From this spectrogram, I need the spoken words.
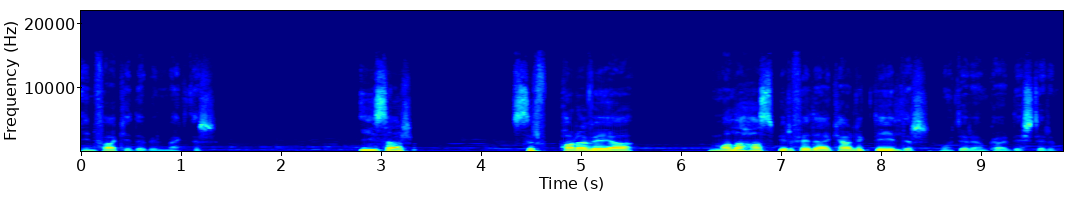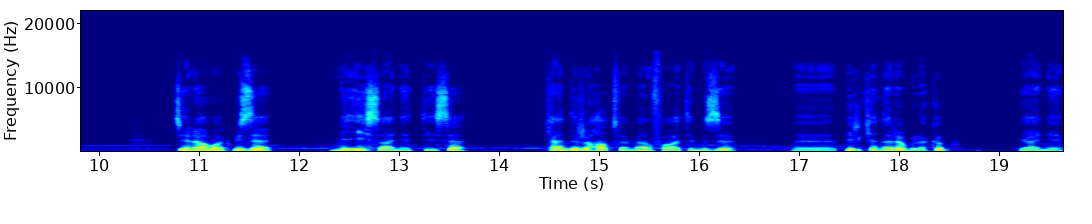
infak edebilmektir. İsar sırf para veya mala has bir fedakarlık değildir muhterem kardeşlerim. Cenab-ı Hak bize ne ihsan ettiyse kendi rahat ve menfaatimizi e, bir kenara bırakıp yani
